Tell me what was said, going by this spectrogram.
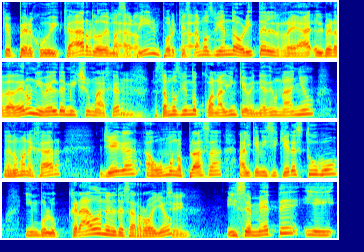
que perjudicar lo de Claro, Mazepin. Porque claro. estamos viendo ahorita el real, el verdadero nivel de Mick Schumacher. Mm. Lo estamos viendo con alguien que venía de un año de no manejar. Llega a un monoplaza al que ni siquiera estuvo involucrado en el desarrollo. Sí. Y se mete y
